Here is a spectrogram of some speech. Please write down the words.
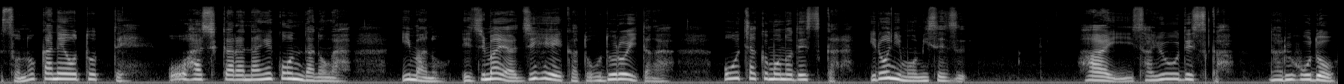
その金を取って大橋から投げ込んだのが今の江島や治兵衛かと驚いたが横着者ですから色にも見せず「はいさようですか。なるほど」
